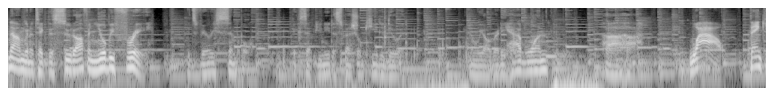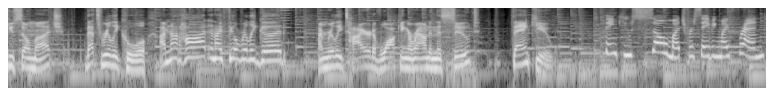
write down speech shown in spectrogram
Now I'm gonna take this suit off and you'll be free. It's very simple, except you need a special key to do it. And we already have one. Ha ha. Wow. Thank you so much. That's really cool. I'm not hot and I feel really good. I'm really tired of walking around in this suit. Thank you. Thank you so much for saving my friend.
